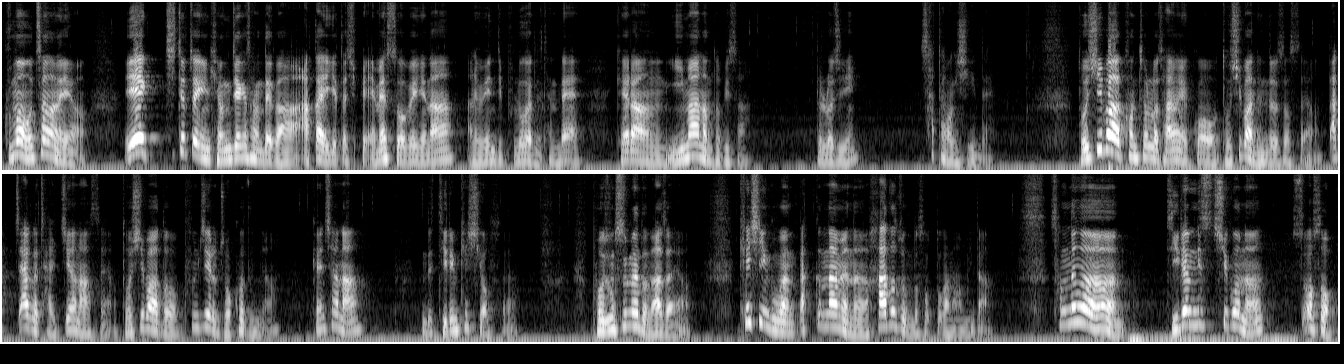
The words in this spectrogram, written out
95,000원이에요. 얘 직접적인 경쟁 상대가 아까 얘기했다시피 MS500이나 아니면 WD Blue가 될 텐데 걔랑 2만원 더 비싸. 별로지. SATA 방식인데 도시바 컨트롤러 사용했고 도시바 NAND를 썼어요. 딱 짝을 잘 지어놨어요. 도시바도 품질은 좋거든요. 괜찮아. 근데 디램 캐시가 없어요. 보증 수명도 낮아요. caching 구간 딱 끝나면은 하드 정도 속도가 나옵니다. 성능은 DRAM-less 치고는 so so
